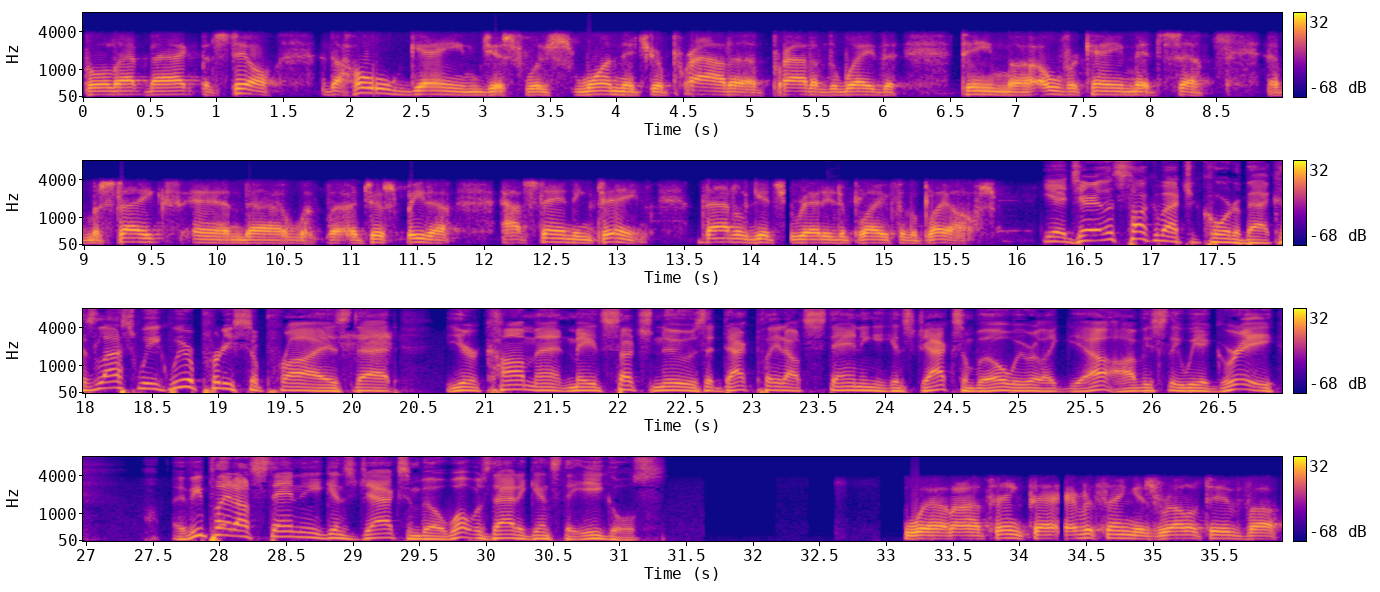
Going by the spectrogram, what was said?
pulled that back, but still, the whole game just was one that you're proud of. Proud of the way the team uh, overcame its uh, uh, mistakes and uh, uh, just beat a outstanding team. That'll get you ready to play for the playoffs. Yeah, Jerry, let's talk about your quarterback because last week we were pretty surprised that your comment made such news that Dak played outstanding against Jacksonville. We were like, yeah, obviously we agree. If he played outstanding against Jacksonville, what was that against the Eagles? Well, I think that everything is relative. Uh,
